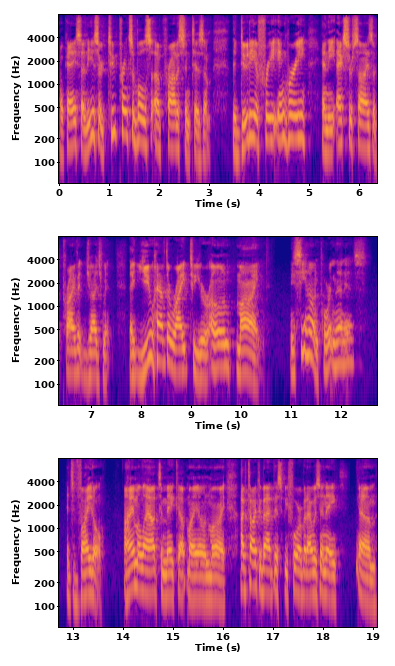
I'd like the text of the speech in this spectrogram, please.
Okay, so these are two principles of Protestantism the duty of free inquiry and the exercise of private judgment. That you have the right to your own mind. You see how important that is? It's vital. I'm allowed to make up my own mind. I've talked about this before, but I was in a um,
